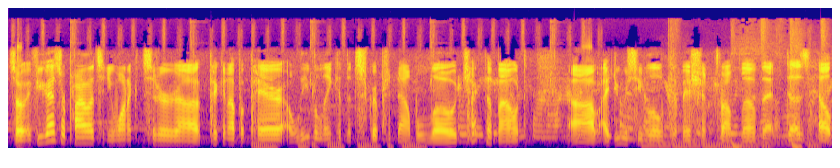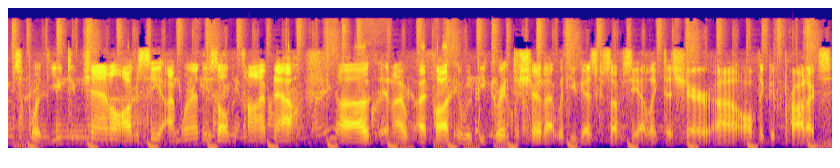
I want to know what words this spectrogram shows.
so if you guys are pilots and you want to consider uh, picking up a pair, I'll leave a link in the description down below. Check them out. Um, I do receive a little commission from them that does help support the YouTube channel. Obviously, I'm wearing these all the time now, uh, and I, I, thought it would be great to share that with you guys because obviously I like to share uh, all the good products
